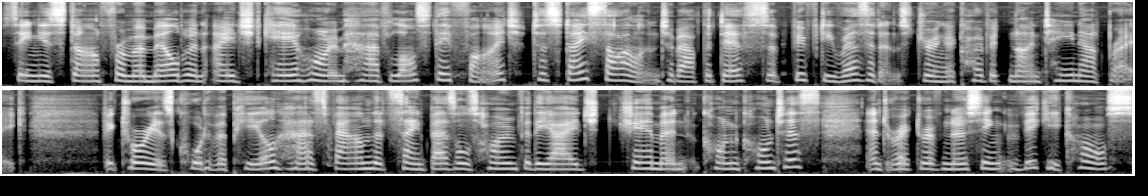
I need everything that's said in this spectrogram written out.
Senior staff from a Melbourne aged care home have lost their fight to stay silent about the deaths of 50 residents during a COVID 19 outbreak. Victoria's Court of Appeal has found that St Basil's Home for the Aged Chairman Con Kontis and Director of Nursing Vicky Koss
